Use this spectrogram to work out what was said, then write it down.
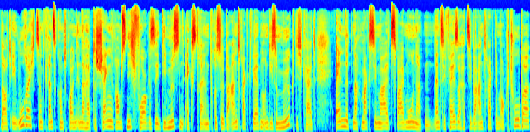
Laut EU-Recht sind Grenzkontrollen innerhalb des Schengen-Raums nicht vorgesehen. Die müssen extra in Brüssel beantragt werden. Und diese Möglichkeit endet nach maximal zwei Monaten. Nancy Faeser hat sie beantragt im Oktober.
